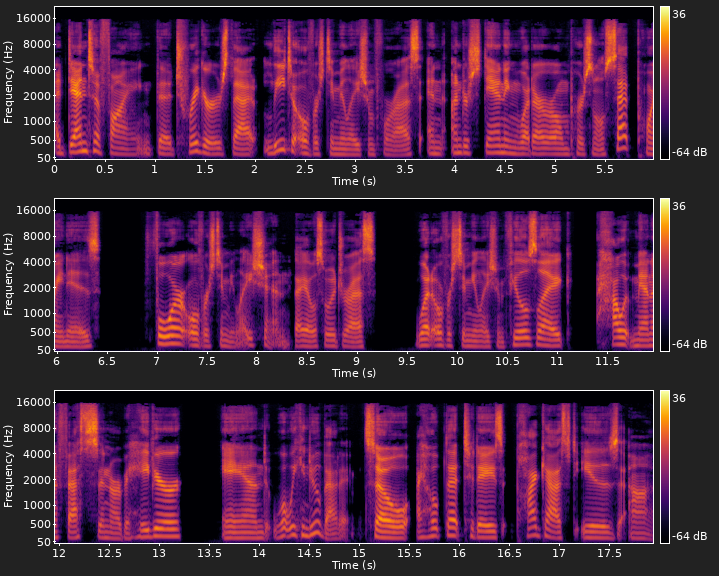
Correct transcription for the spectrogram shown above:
identifying the triggers that lead to overstimulation for us and understanding what our own personal set point is for overstimulation. I also address what overstimulation feels like, how it manifests in our behavior, and what we can do about it. So I hope that today's podcast is uh,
